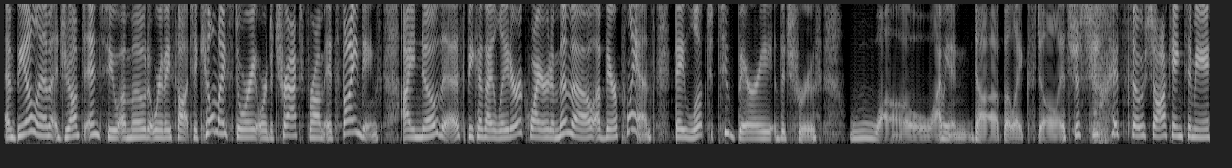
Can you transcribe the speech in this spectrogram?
and BLM jumped into a mode where they sought to kill my story or detract from its findings. I know this because I later acquired a memo of their plans. They looked to bury the truth whoa. I mean duh but like still it's just it's so shocking to me.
